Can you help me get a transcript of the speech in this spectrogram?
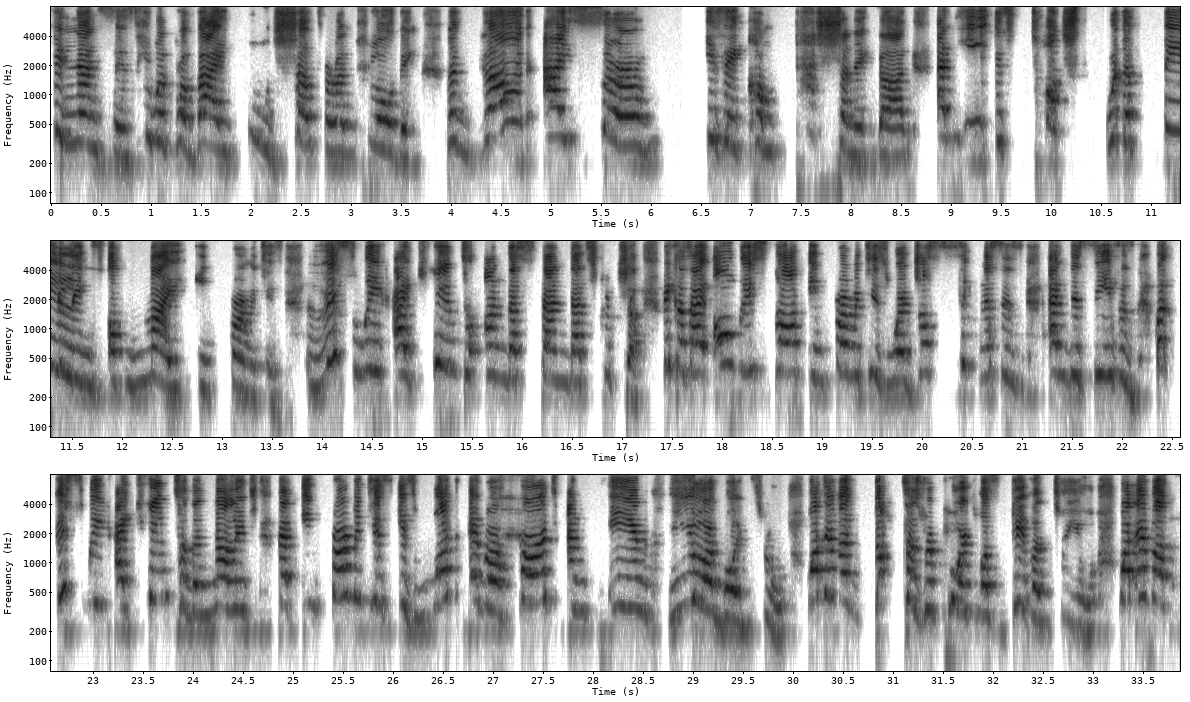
finances. He will provide food, shelter, and clothing. The God I serve is a compassionate God, and He is touched with the feelings of my infirmities. This week, I came to understand that scripture because I always thought infirmities were just sicknesses and diseases. But this week, I came to the knowledge that infirmities is whatever hurt and pain you're going through, whatever doctor's report was given to you, whatever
